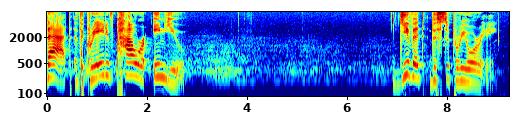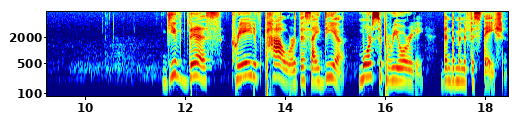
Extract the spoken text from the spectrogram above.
that the creative power in you give it the superiority give this creative power this idea more superiority than the manifestation,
